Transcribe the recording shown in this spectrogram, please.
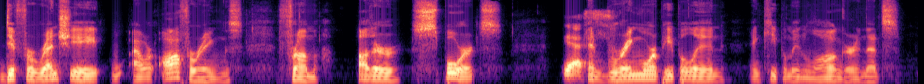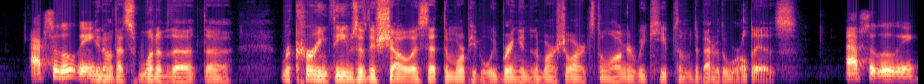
differentiate our offerings from other sports yes and bring more people in and keep them in longer and that's absolutely you know that's one of the the recurring themes of this show is that the more people we bring into the martial arts, the longer we keep them, the better the world is. Absolutely.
